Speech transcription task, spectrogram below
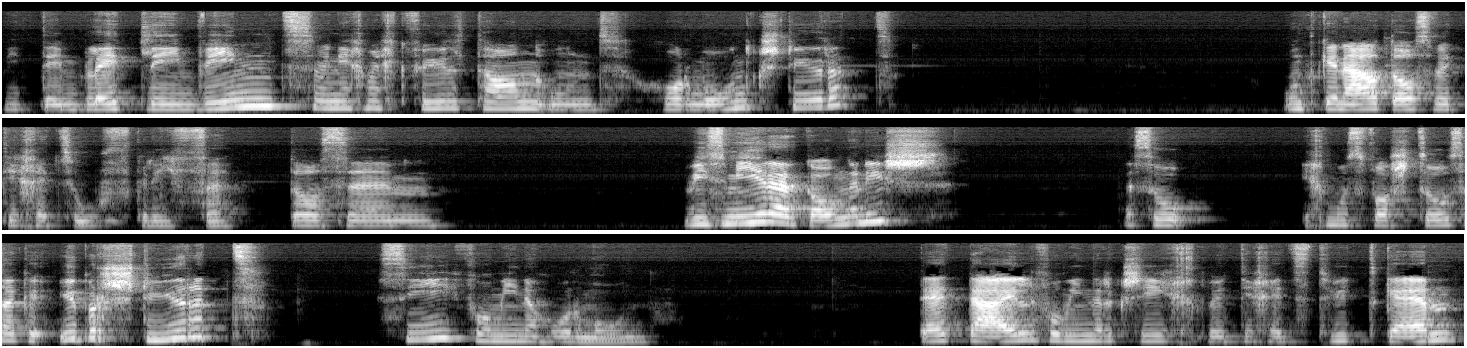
mit dem Blättchen im Wind, wenn ich mich gefühlt habe, und Hormon gesteuert. Und genau das möchte ich jetzt aufgreifen, dass ähm, wie es mir ergangen ist, also ich muss fast so sagen, übersteuert sein von meinen Hormonen. Diesen Teil von meiner Geschichte würde ich jetzt heute gerne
